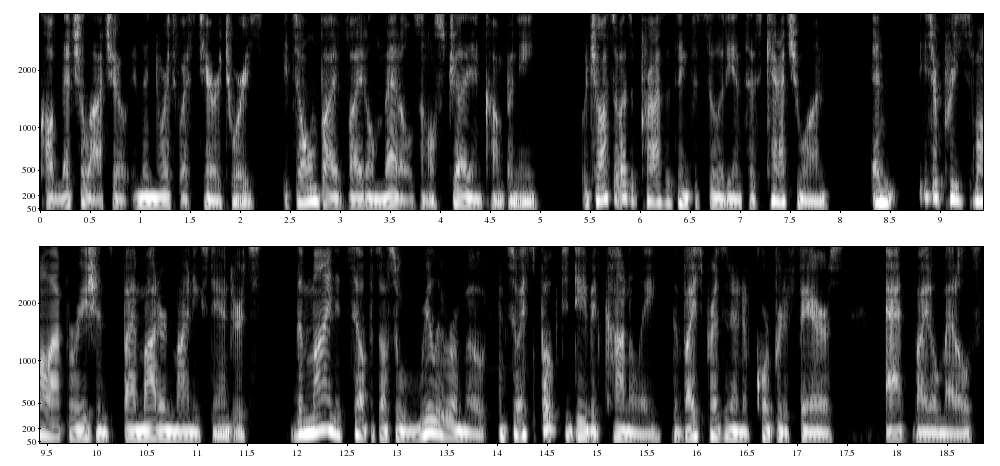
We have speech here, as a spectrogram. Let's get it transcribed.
called Nechalacho in the Northwest Territories. It's owned by Vital Metals, an Australian company, which also has a processing facility in Saskatchewan. And these are pretty small operations by modern mining standards. The mine itself is also really remote. And so I spoke to David Connolly, the vice president of corporate affairs at Vital Metals,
